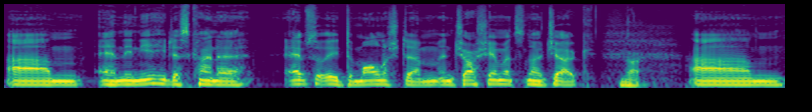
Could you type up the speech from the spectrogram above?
Um, and then yeah, he just kind of absolutely demolished him. And Josh Emmett's no joke. no. Um,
